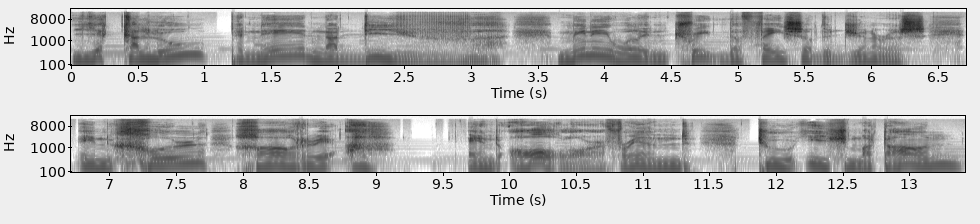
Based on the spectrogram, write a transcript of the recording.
yekalu pene nadiv. Many will entreat the face of the generous in chol hare'ah, and all are a friend to Ishmatan,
